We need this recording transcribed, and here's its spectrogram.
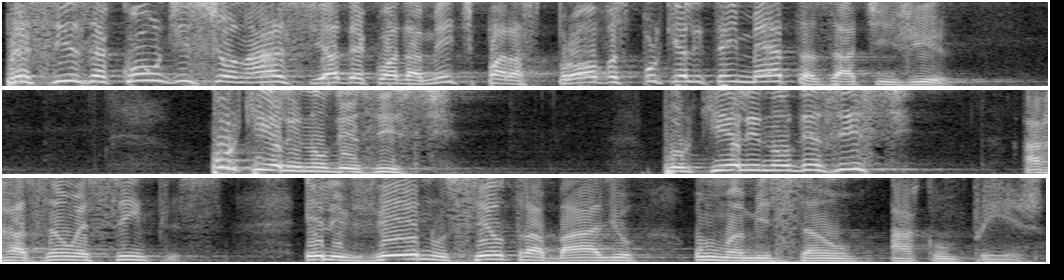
precisa condicionar-se adequadamente para as provas porque ele tem metas a atingir. Por que ele não desiste? Porque ele não desiste. A razão é simples. Ele vê no seu trabalho uma missão a cumprir.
